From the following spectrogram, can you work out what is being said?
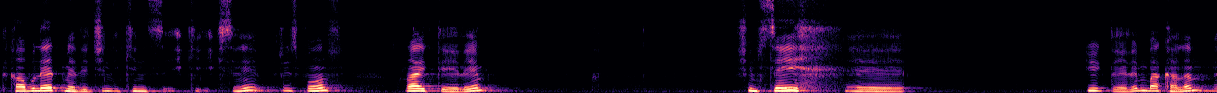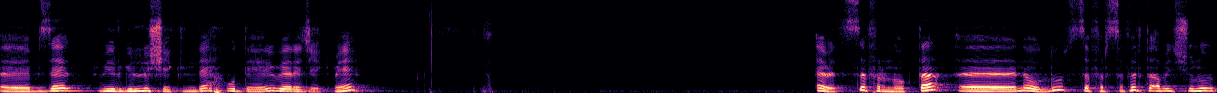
kabul etmediği için ikincisi, iki, ikisini response right diyelim. Şimdi S'yi e, yükleyelim. Bakalım e, bize virgüllü şeklinde o değeri verecek mi? Evet 0 nokta e, ne oldu? 0 0 tabi şunu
